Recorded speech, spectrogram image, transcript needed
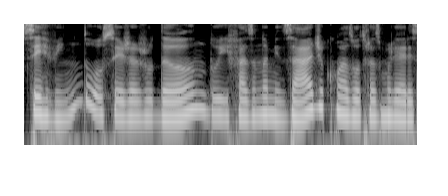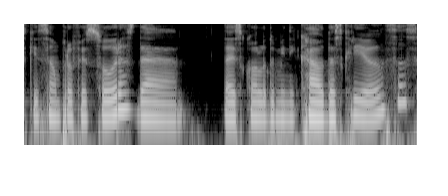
servindo, ou seja, ajudando e fazendo amizade com as outras mulheres que são professoras da, da escola dominical das crianças,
